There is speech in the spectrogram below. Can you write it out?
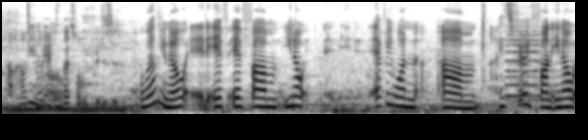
How, do you react to that sort of criticism? Well, you know, if if um, you know, everyone, um, it's very fun. You know,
